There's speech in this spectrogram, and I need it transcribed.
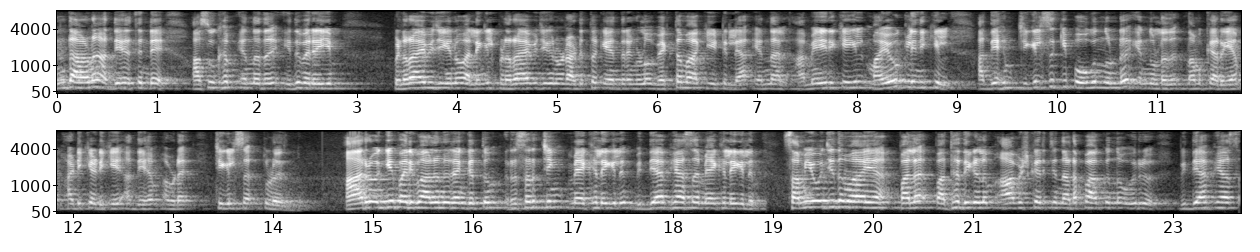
എന്താണ് അദ്ദേഹത്തിന്റെ അസുഖം എന്നത്? ഇതുവരെയും പിണറായി വിജയനോ അല്ലെങ്കിൽ പിണറായി വിജയനോട് അടുത്ത കേന്ദ്രങ്ങളോ വ്യക്തമാക്കിയിട്ടില്ല എന്നാൽ അമേരിക്കയിൽ മയോ ക്ലിനിക്കിൽ അദ്ദേഹം ചികിത്സയ്ക്ക് പോകുന്നുണ്ട് എന്നുള്ളത് നമുക്കറിയാം. അടിക്കടിക്ക് അദ്ദേഹം അവിടെ ചികിത്സ തുടരുന്നു. ആരോഗ്യ പരിപാലന രംഗത്തും റിസർച്ചിംഗ് മേഖലയിലും വിദ്യാഭ്യാസ മേഖലയിലും സംയോജിതമായ പല പദ്ധതികളും ആവിഷ്കരിച്ച് നടപ്പാക്കുന്ന ഒരു വിദ്യാഭ്യാസ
